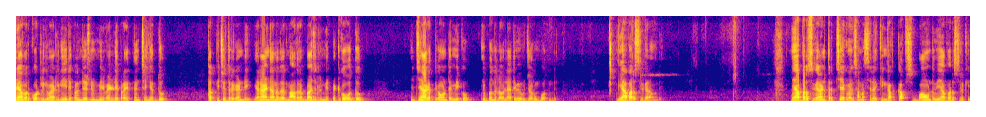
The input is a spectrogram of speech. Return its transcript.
లేబర్ కోర్టులకి వాటికి రిప్రజెంటేషన్ మీరు వెళ్ళే ప్రయత్నం చేయొద్దు తప్పించి తిరగండి. ఎలాంటి అనద అదన బాధ్యతలు మీరు పెట్టుకోవద్దు. జాగ్రత్తగా ఉంటే మీకు ఇబ్బందులు లేకపోతే మీ ఉద్యోగం పోతుంది. వ్యాపారస్తులకి ఎలా ఉంది? వ్యాపారస్తులకు ఎలాంటి ప్రత్యేకమైన సమస్యలు కింగ్ ఆఫ్ కప్స్ బాగుంటుంది వ్యాపారస్తులకి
